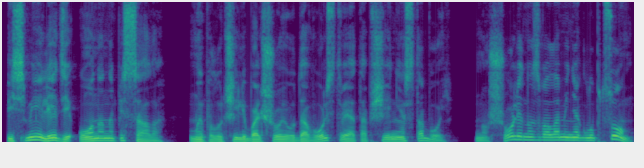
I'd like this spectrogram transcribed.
В письме леди Она написала «Мы получили большое удовольствие от общения с тобой, но Шоли назвала меня глупцом».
